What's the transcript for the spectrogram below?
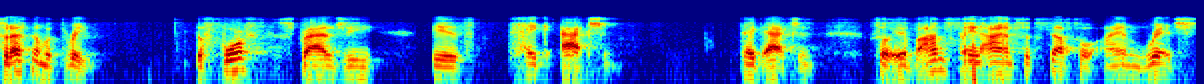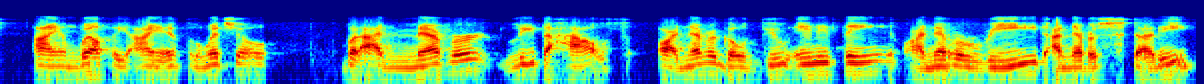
So that's number three. The fourth strategy is take action. Take action. So if I'm saying I am successful, I am rich, I am wealthy, I am influential, but I never leave the house or I never go do anything or I never read, I never study,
